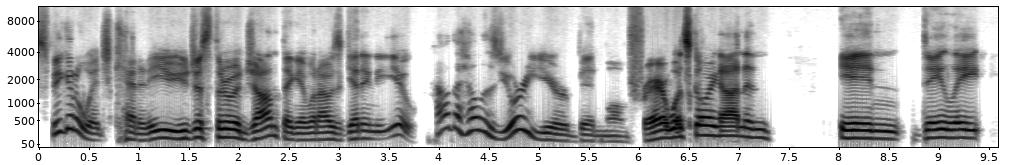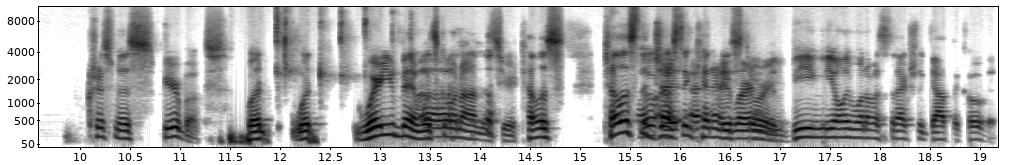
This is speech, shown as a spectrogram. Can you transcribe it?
speaking of which, Kennedy, you, you just threw a John thing in when I was getting to you. How the hell has your year been, mon frere? What's going on in in day late Christmas beer books? What what where you been? What's Uh, going on this year? Tell us tell us the Oh, I- Justin I- I Kennedy learned story, that- being the only one of us that actually got the COVID.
